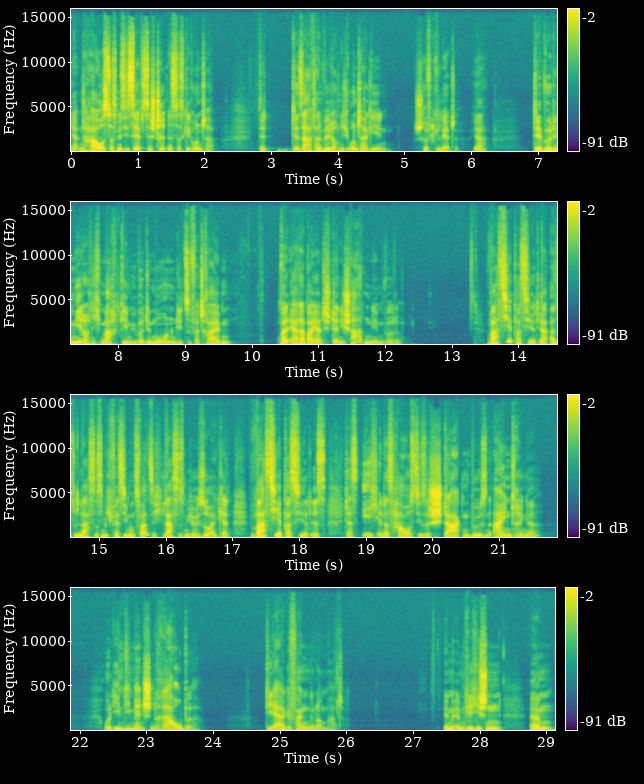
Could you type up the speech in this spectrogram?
Ja, ein Haus, das mit sich selbst zerstritten ist, das geht unter. Der, der Satan will doch nicht untergehen, Schriftgelehrte. Ja? Der würde mir doch nicht Macht geben über Dämonen, um die zu vertreiben, weil er dabei ja ständig Schaden nehmen würde. Was hier passiert, ja, also lasst es mich, Vers 27, lasst es mich euch so erklären. Was hier passiert ist, dass ich in das Haus dieses starken Bösen eindringe und ihm die Menschen raube, die er gefangen genommen hat. Im, im Griechischen ähm,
